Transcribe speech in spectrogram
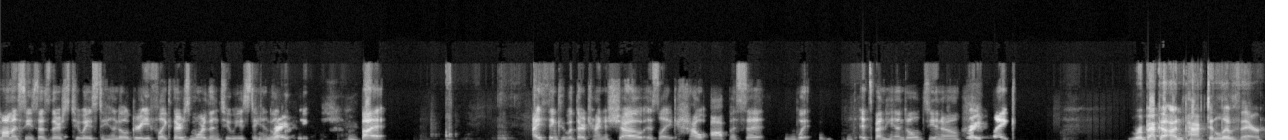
Mama C says there's two ways to handle grief. Like there's more than two ways to handle Right. grief. But I think what they're trying to show is like how opposite what it's been handled, you know. Right. Like Rebecca unpacked and lived there,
